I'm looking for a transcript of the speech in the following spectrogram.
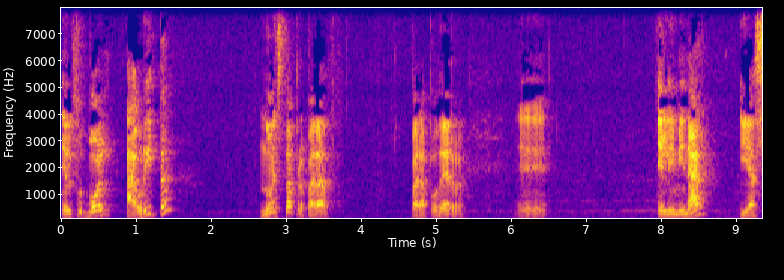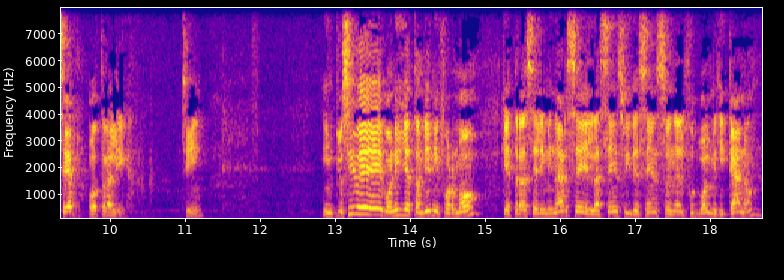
el fútbol ahorita no está preparado para poder eh, eliminar y hacer otra liga. ¿Sí? Inclusive Bonilla también informó que tras eliminarse el ascenso y descenso en el fútbol mexicano,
